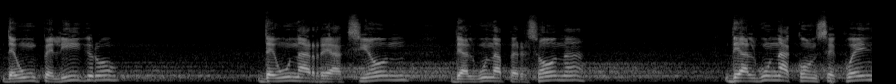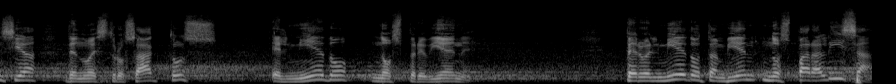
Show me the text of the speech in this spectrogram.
de un peligro, de una reacción de alguna persona, de alguna consecuencia de nuestros actos. El miedo nos previene, pero el miedo también nos paraliza,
